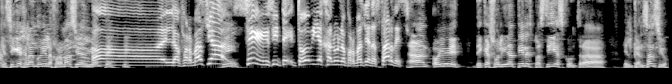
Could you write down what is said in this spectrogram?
Que sigue jalando ahí en la farmacia. Ah, ¿en la farmacia? Sí. Sí, sí, te- todavía jalo en la farmacia en las tardes. Ah, oye, de casualidad tienes pastillas contra el cansancio.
